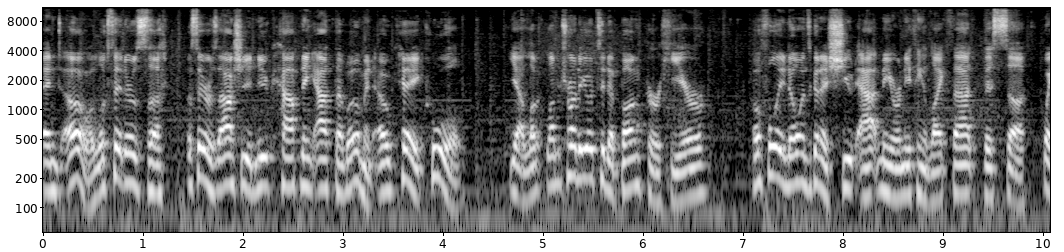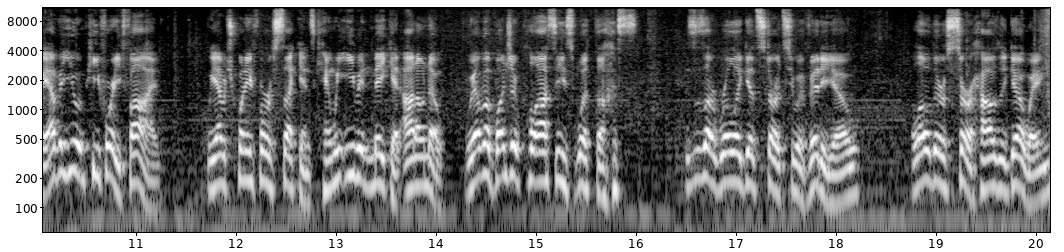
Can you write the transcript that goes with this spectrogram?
And oh, it looks like there's uh, looks like there's actually a nuke happening at the moment. Okay, cool. Yeah, let, let me try to go to the bunker here. Hopefully no one's gonna shoot at me or anything like that. This, uh, wait, I have a UMP-45. We have 24 seconds. Can we even make it? I don't know. We have a bunch of classies with us. This is a really good start to a video. Hello there, sir. How's it going?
